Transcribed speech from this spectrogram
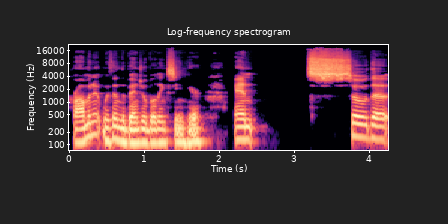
prominent within the banjo building scene here. And so the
